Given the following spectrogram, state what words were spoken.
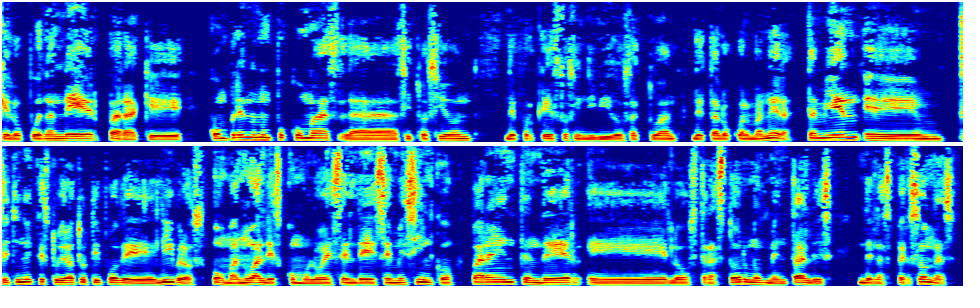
que lo puedan leer para que comprendan un poco más la situación de por qué estos individuos actúan de tal o cual manera. También eh, se tiene que estudiar otro tipo de libros o manuales como lo es el DSM5 para entender eh, los trastornos mentales de las personas.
